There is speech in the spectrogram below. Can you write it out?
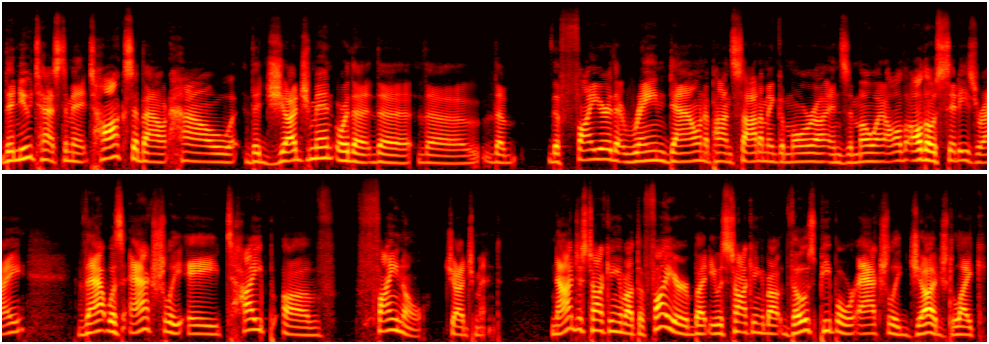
the New Testament it talks about how the judgment or the the the the the fire that rained down upon Sodom and Gomorrah and Zemoa, all all those cities, right? That was actually a type of final judgment. Not just talking about the fire, but it was talking about those people were actually judged like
